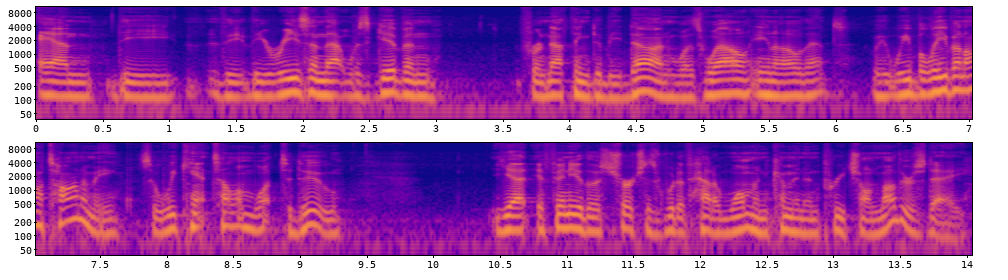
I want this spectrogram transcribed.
And the, the, the reason that was given for nothing to be done was, well, you know, that we, we believe in autonomy, so we can't tell them what to do. Yet, if any of those churches would have had a woman come in and preach on Mother's Day,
